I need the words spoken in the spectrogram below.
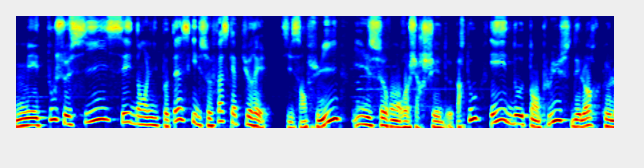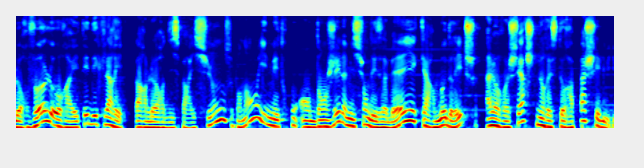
Mais tout ceci, c'est dans l'hypothèse qu'ils se fassent capturer. S'ils s'enfuient, ils seront recherchés de partout, et d'autant plus dès lors que leur vol aura été déclaré. Par leur disparition, cependant, ils mettront en danger la mission des abeilles, car Modric, à leur recherche, ne restera pas chez lui.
